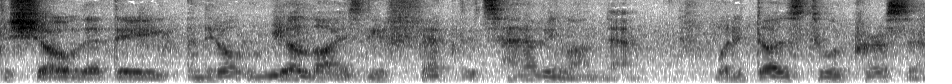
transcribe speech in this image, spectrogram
to show that they, and they don't realize the effect it's having on them what it does to a person.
